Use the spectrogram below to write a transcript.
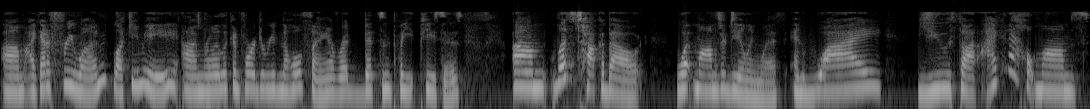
Um, I got a free one. Lucky me. I'm really looking forward to reading the whole thing. I've read bits and pieces. Um, let's talk about what moms are dealing with and why you thought I gotta help moms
